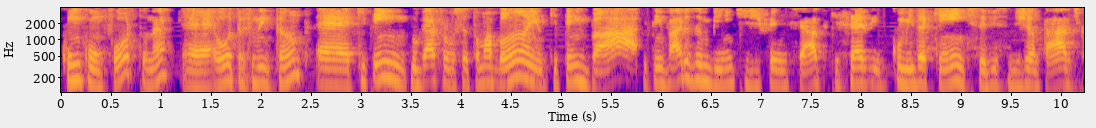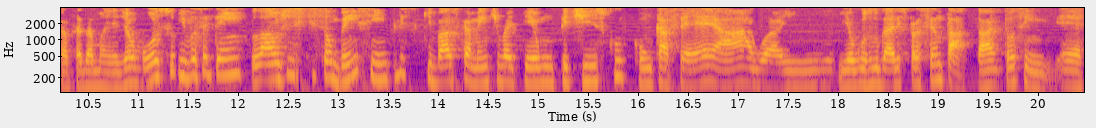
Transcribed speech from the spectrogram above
com conforto, né? É, outras nem tanto. É, que tem lugar para você tomar banho, que tem bar, que tem vários ambientes diferenciados, que serve comida quente, serviço de jantar, de café da manhã, de almoço. E você tem lounges que são bem simples, que basicamente vai ter um petisco com café, água e, e alguns lugares para sentar, tá? Então, assim, é,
